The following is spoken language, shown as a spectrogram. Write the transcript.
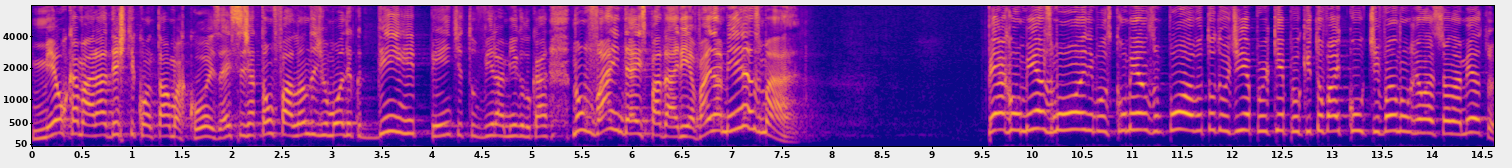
Meu camarada, deixa eu te contar uma coisa. Aí vocês já estão falando de um monte de repente tu vira amigo do cara. Não vai em 10 padaria, vai na mesma. Pega o mesmo ônibus com o mesmo povo todo dia, por quê? Porque tu vai cultivando um relacionamento.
